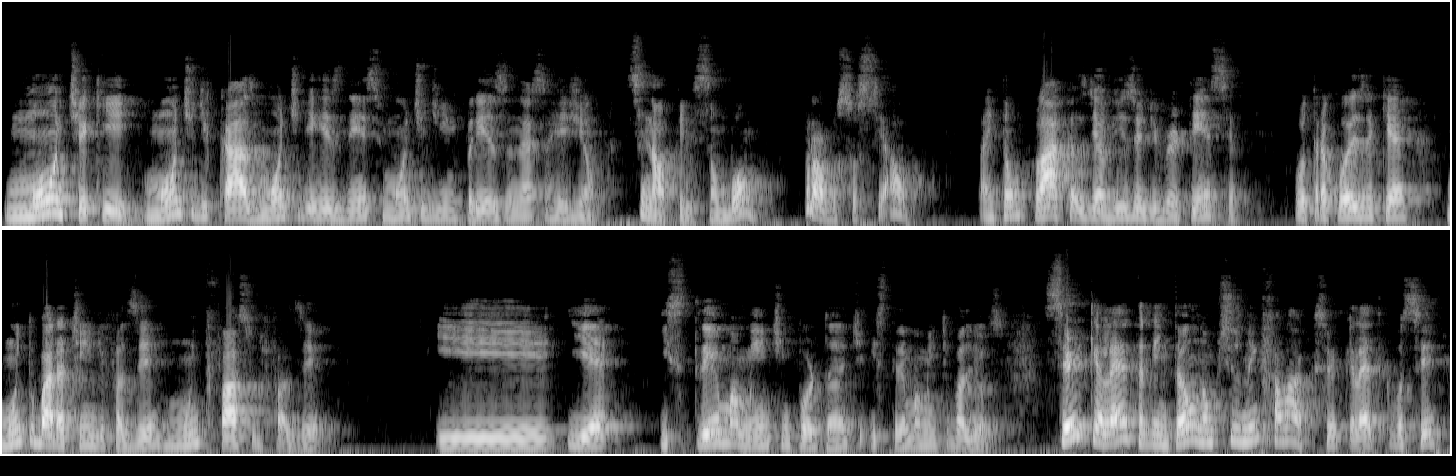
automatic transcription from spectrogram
um monte aqui, um monte de casa, um monte de residência, um monte de empresa nessa região. Sinal que eles são bons, prova social. Tá? Então, placas de aviso e advertência, outra coisa que é muito baratinho de fazer, muito fácil de fazer e, e é extremamente importante, extremamente valioso. Cerca elétrica, então, não preciso nem falar, que cerca elétrica você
